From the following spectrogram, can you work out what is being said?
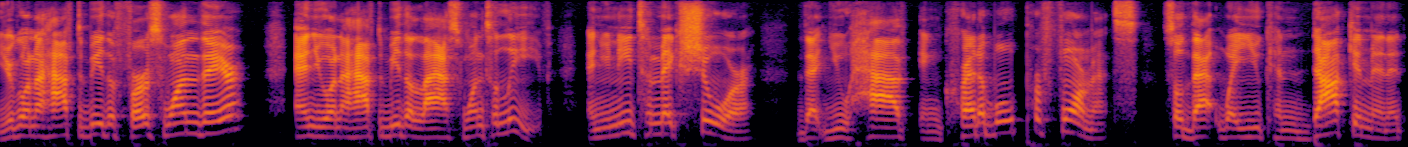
You're going to have to be the first one there and you're going to have to be the last one to leave. And you need to make sure that you have incredible performance so that way you can document it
